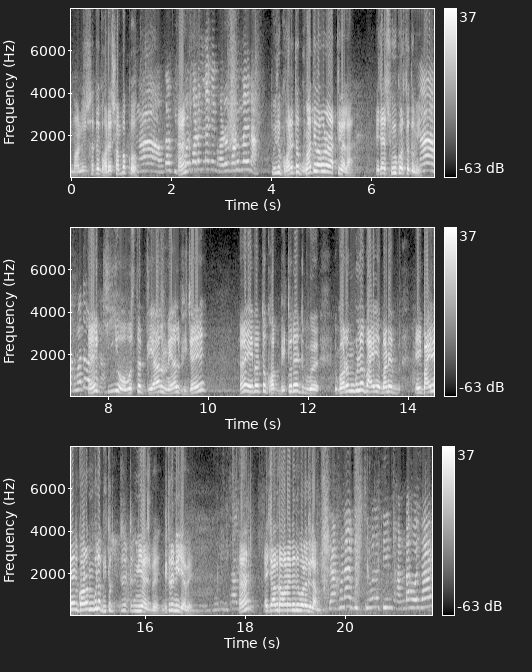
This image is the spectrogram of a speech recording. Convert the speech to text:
মানুষের সাথে ঘরের সম্পর্ক না ওটা কি হ্যাঁ? তোমার গরম লাগে ঘরের গরম লাগে না তুমি তো ঘরে তো ঘুমাতে পারব না রাত্রিবেলা এই যা শুরু করছ তুমি না ঘুমাতে এই পারব না কি অবস্থা দেয়াল মেয়াল ভিজায়ে হ্যাঁ এবার তো ভিতরের গরমগুলো বাইরে মানে এই বাইরের গরমগুলো ভিতর নিয়ে আসবে ভিতরে নিয়ে যাবে হ্যাঁ এই জল দেওয়া না কিন্তু বলে দিলাম। দেখো না বৃষ্টি হলে টিন ঠান্ডা হয়ে যায়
